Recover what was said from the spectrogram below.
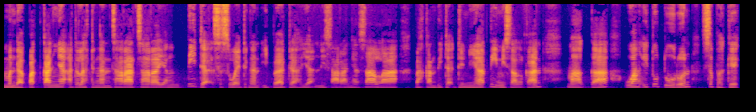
mendapatkannya adalah dengan cara-cara yang tidak sesuai dengan ibadah, yakni sarannya salah, bahkan tidak diniati misalkan, maka uang itu turun sebagai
